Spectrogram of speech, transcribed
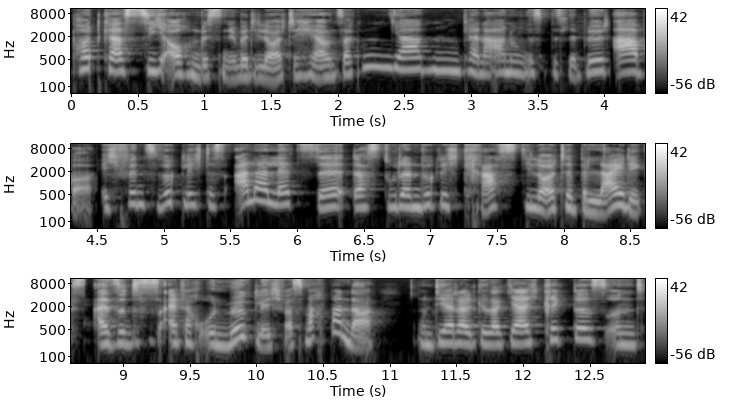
Podcast ziehe ich auch ein bisschen über die Leute her und sage, hm, ja, hm, keine Ahnung, ist ein bisschen blöd. Aber ich finde es wirklich das allerletzte, dass du dann wirklich krass die Leute beleidigst. Also, das ist einfach unmöglich. Was macht man da? Und die hat halt gesagt, ja, ich krieg das und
